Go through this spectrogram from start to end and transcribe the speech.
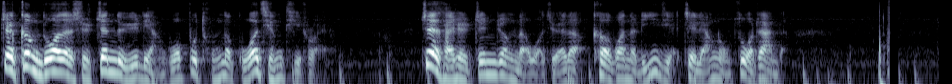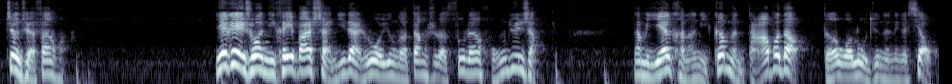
这更多的是针对于两国不同的国情提出来的，这才是真正的我觉得客观的理解这两种作战的正确方法。也可以说，你可以把闪击弹如果用到当时的苏联红军上，那么也可能你根本达不到德国陆军的那个效果，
